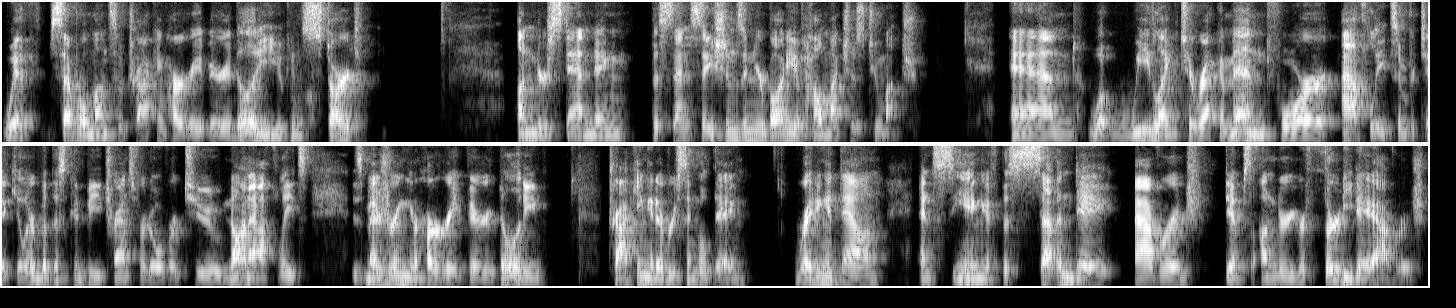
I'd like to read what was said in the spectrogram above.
with several months of tracking heart rate variability, you can start understanding the sensations in your body of how much is too much. And what we like to recommend for athletes in particular, but this could be transferred over to non athletes, is measuring your heart rate variability, tracking it every single day, writing it down, and seeing if the seven day average dips under your 30 day average.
